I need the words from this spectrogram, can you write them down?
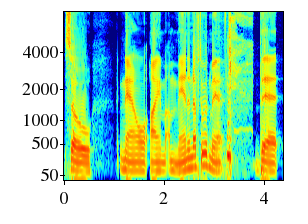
so now I'm a man enough to admit that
